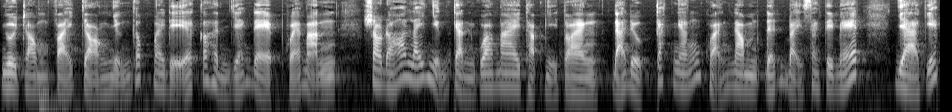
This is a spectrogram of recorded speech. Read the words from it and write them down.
người trồng phải chọn những gốc mai đĩa có hình dáng đẹp, khỏe mạnh, sau đó lấy những cành qua mai thập nhị toàn đã được cắt ngắn khoảng 5 đến 7 cm và ghép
